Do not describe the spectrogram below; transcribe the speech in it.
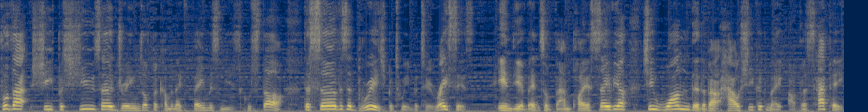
For that, she pursues her dreams of becoming a famous musical star to serve as a bridge between the two races. In the events of Vampire Savior, she wondered about how she could make others happy.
